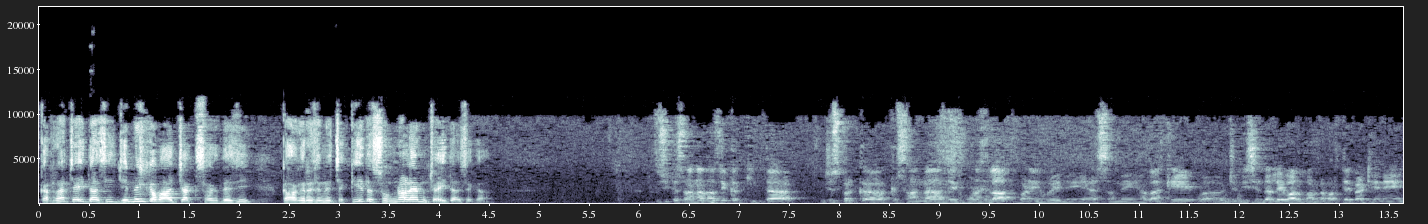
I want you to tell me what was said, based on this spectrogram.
ਕਰਨਾ ਚਾਹੀਦਾ ਸੀ ਜਿੰਨੇ ਹੀ ਆਵਾਜ਼ ਚੱਕ ਸਕਦੇ ਸੀ ਕਾਂਗਰਸ ਨੇ ਚੱਕੀ ਤੇ ਸੁਣਨ ਵਾਲਿਆਂ ਨੂੰ ਚਾਹੀਦਾ ਸੀਗਾ। ਤੁਸੀਂ ਕਿਸਾਨਾਂ ਦਾ ਜ਼ਿਕਰ ਕੀਤਾ ਜਿਸ ਪ੍ਰਕਾਰ ਕਿਸਾਨਾਂ ਦੇ ਹੁਣ ਹਾਲਾਤ ਬਣੇ ਹੋਏ ਨੇ ਇਸ ਸਮੇਂ ਹਾਲਾਂਕਿ ਜਗਜੀਤ ਸਿੰਘ ਡੱਲੇਵਾਲ ਮਰਨ ਵਰਤੇ ਬੈਠੇ ਨੇ।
